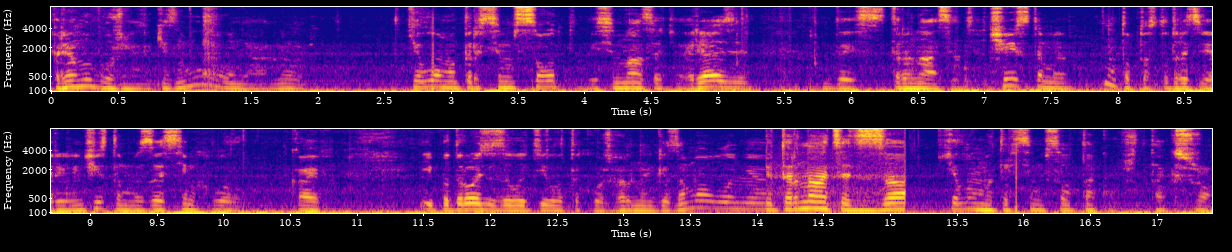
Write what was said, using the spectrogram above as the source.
Прямо обожнюю такі замовлення. Ну, кілометр 700, 18 грязі, десь 13 чистими. Ну, тобто 130 гривень чистими за 7 хвилин. Кайф. І по дорозі залетіло також гарненьке замовлення. 14 за кілометр 700 також. Так що,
